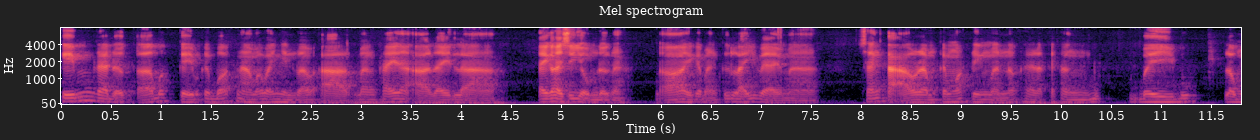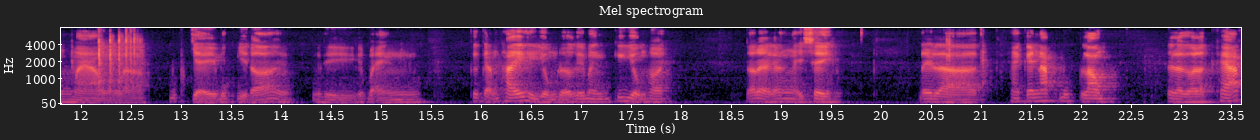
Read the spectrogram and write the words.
kiếm ra được ở bất kỳ một cái bot nào mà các bạn nhìn vào. À bạn thấy là ở à, đây là đây có thể sử dụng được nè. Đó, thì các bạn cứ lấy về mà sáng tạo ra một cái mod riêng mình nó hay là cái thân bút bi, bút lông màu, hoặc là bút chì, bút gì đó, thì các bạn cứ cảm thấy thì dùng được thì bạn cứ dùng thôi. Đó là cái AC đây là hai cái nắp bút lông. Đây là gọi là kháp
